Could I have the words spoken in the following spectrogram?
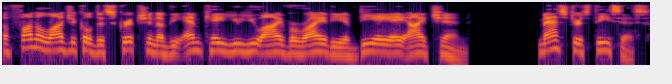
A phonological description of the MKUUI variety of Daai Chin. Master's thesis.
